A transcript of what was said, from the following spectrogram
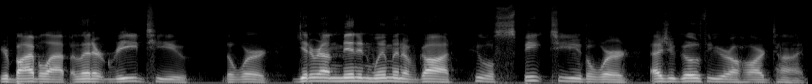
your Bible app and let it read to you the Word. Get around men and women of God who will speak to you the Word as you go through your hard time.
